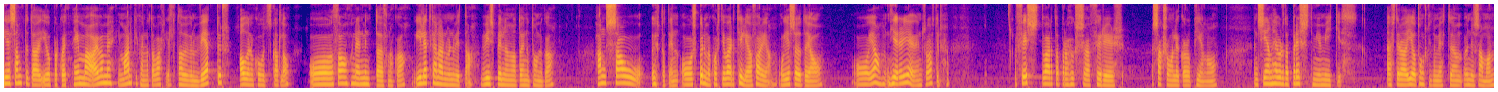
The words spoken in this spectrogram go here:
ég samt þetta, ég var bara hvern heima að æfa mig, ég man ekki hvernig þetta var, ég held að þetta hafi verið um vetur áður en COVID skall á og þá myndaði svona eitthvað. Ég let kennarinn minn vita, við spilum á dæna tónleika Hann sá uppdáttinn og spurði mig hvort ég væri til í að fara í hann og ég sagði þetta já og já, hér er ég eins og aftur. Fyrst var þetta bara að hugsa fyrir saxófanleikar og piano en síðan hefur þetta breyst mjög mikið eftir að ég og tónskuldum mitt um unnið saman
